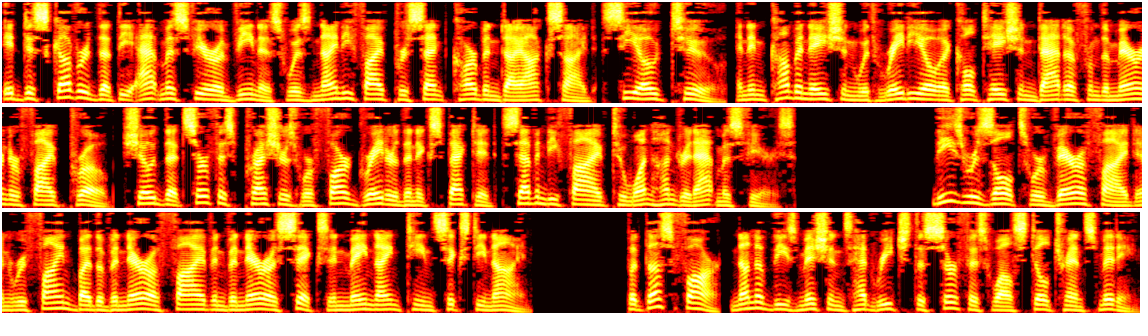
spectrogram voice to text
It discovered that the atmosphere of Venus was 95% carbon dioxide CO2, and in combination with radio occultation data from the Mariner 5 probe, showed that surface pressures were far greater than expected 75 to 100 atmospheres. These results were verified and refined by the Venera 5 and Venera 6 in May 1969. But thus far, none of these missions had reached the surface while still transmitting.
